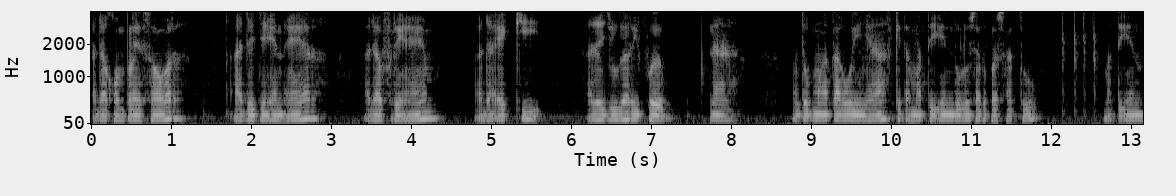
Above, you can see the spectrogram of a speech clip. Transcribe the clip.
Ada kompresor ada JNR ada preamp ada EQ ada juga reverb. Nah untuk mengetahuinya kita matiin dulu satu persatu matiin.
